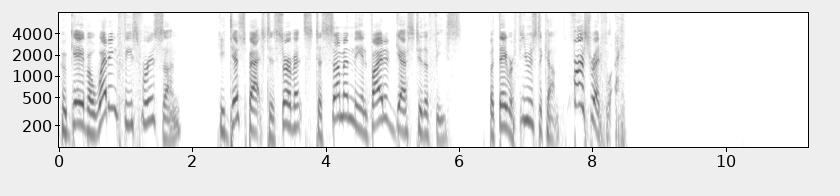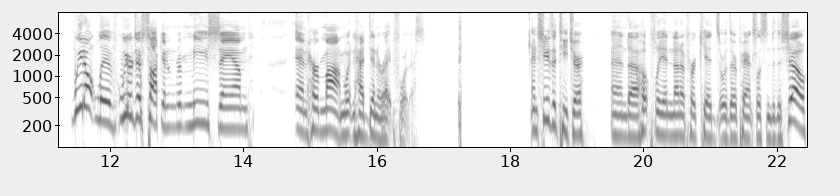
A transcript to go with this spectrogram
who gave a wedding feast for his son. He dispatched his servants to summon the invited guests to the feast, but they refused to come. First red flag. We don't live, we were just talking, me, Sam, and her mom went and had dinner right before this. And she's a teacher, and uh, hopefully none of her kids or their parents listen to the show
